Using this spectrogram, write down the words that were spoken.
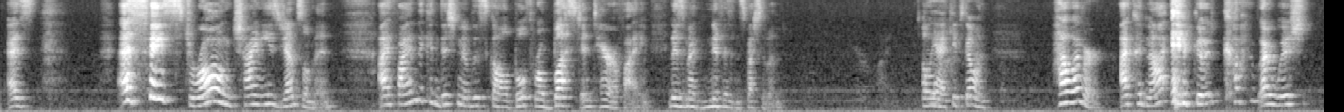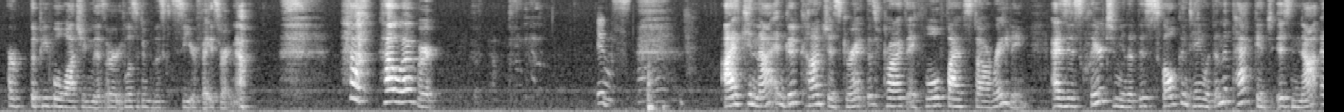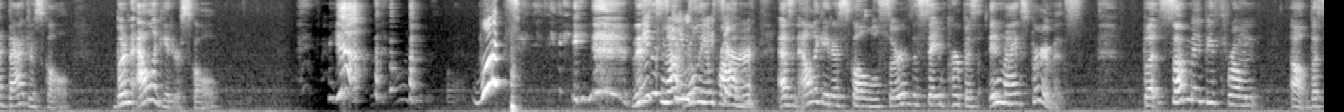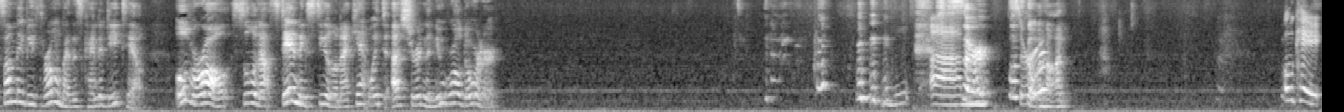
As as a strong Chinese gentleman, I find the condition of the skull both robust and terrifying. It is a magnificent specimen. Oh yeah, it keeps going. However, I could not in good I wish our, the people watching this or listening to this could see your face right now. However, It's I cannot in good conscience grant this product a full five star rating, as it is clear to me that this skull contained within the package is not a badger skull, but an alligator skull. yeah! what? this is not really me, a problem, sir. as an alligator skull will serve the same purpose in my experiments. But some may be thrown oh, but some may be thrown by this kind of detail. Overall, still an outstanding steal, and I can't wait to usher in the New World Order. Um, sir, what's sir? going on? Okay,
